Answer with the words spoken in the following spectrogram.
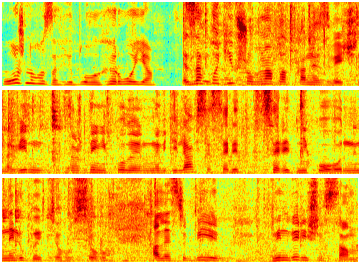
кожного загиблого героя. Захотів, щоб вона була така незвична. Він завжди ніколи не виділявся серед, серед нікого, не, не любив цього всього. Але собі він вирішив сам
